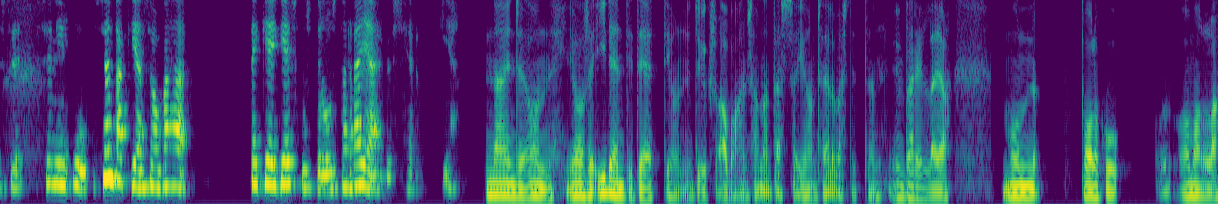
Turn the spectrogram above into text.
se, se niin kuin, sen takia se on vähän, tekee keskustelusta räjähdysherkkiä. Näin se on. Joo, se identiteetti on nyt yksi avainsana tässä ihan selvästi tämän ympärillä, ja mun polku omalla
